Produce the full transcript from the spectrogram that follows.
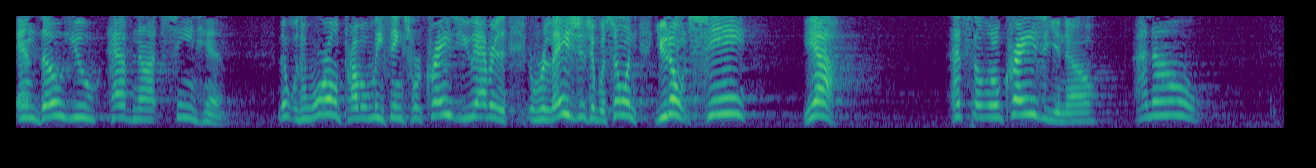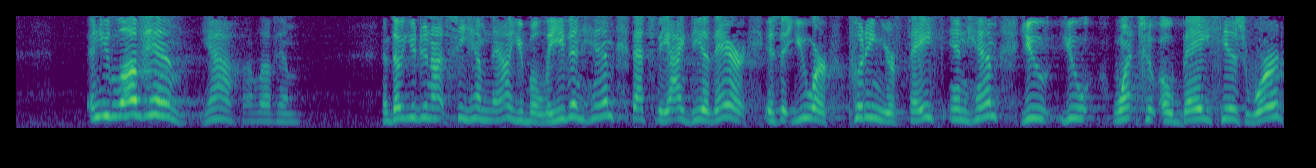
and though you have not seen him. The, world probably thinks we're crazy. You have a relationship with someone you don't see? Yeah. That's a little crazy, you know. I know. And you love him. Yeah, I love him. And though you do not see him now, you believe in him. That's the idea there, is that you are putting your faith in him. You, you want to obey his word,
